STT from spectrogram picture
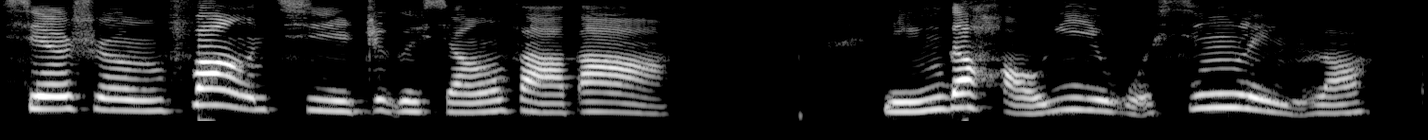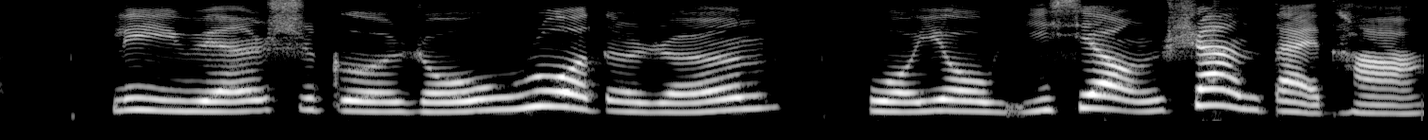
先生放弃这个想法吧。您的好意我心领了。李渊是个柔弱的人，我又一向善待他，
